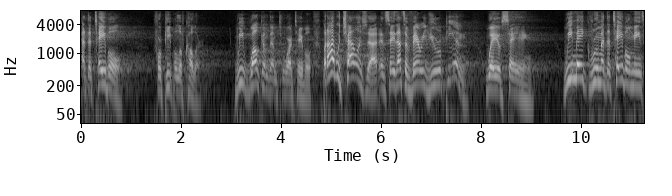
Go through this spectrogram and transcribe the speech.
at the table for people of color. We welcome them to our table. But I would challenge that and say that's a very European way of saying we make room at the table means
